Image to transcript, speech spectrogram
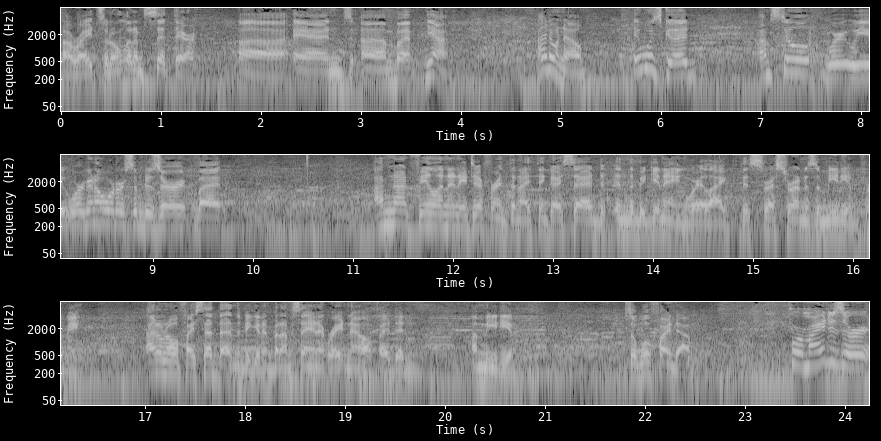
All right, so don't let them sit there. Uh, and um, but yeah, I don't know. It was good. I'm still we're, we, we're gonna order some dessert, but I'm not feeling any different than I think I said in the beginning, where like this restaurant is a medium for me. I don't know if I said that in the beginning, but I'm saying it right now if I didn't. A medium. So we'll find out. For my dessert,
